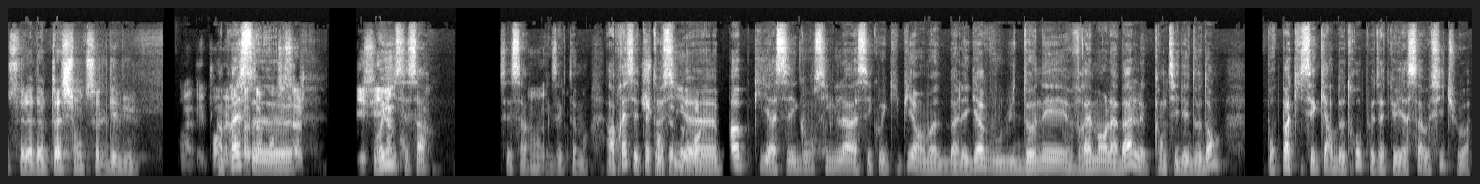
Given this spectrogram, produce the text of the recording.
c'est l'adaptation, c'est le début. ouais. Et pour Après, Oui, c'est ça. C'est ça, Mm. exactement. Après, c'est peut-être aussi euh, Pop qui a ces consignes-là à ses coéquipiers en mode bah les gars, vous lui donnez vraiment la balle quand il est dedans pour pas qu'il s'écarte de trop. Peut-être qu'il y a ça aussi, tu vois.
